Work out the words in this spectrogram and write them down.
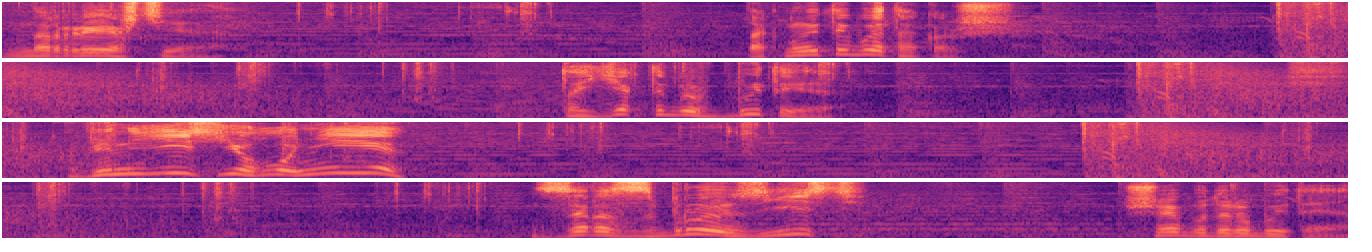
Нарешті. Так, ну і тебе також. Та як тебе вбити? Він їсть його, ні! Зараз зброю з'їсть. Що я буду робити?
